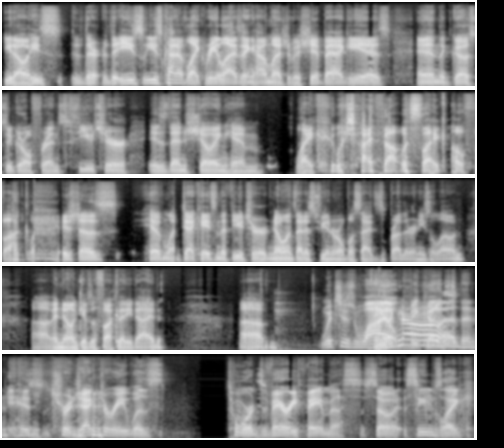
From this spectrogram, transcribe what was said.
you know he's there he's he's kind of like realizing how much of a shitbag he is and the ghost of girlfriend's future is then showing him like which i thought was like oh fuck like, it shows him like decades in the future no one's at his funeral besides his brother and he's alone um, and no one gives a fuck that he died um, Which is like, wild "No," because then- his trajectory was towards very famous. So it seems like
